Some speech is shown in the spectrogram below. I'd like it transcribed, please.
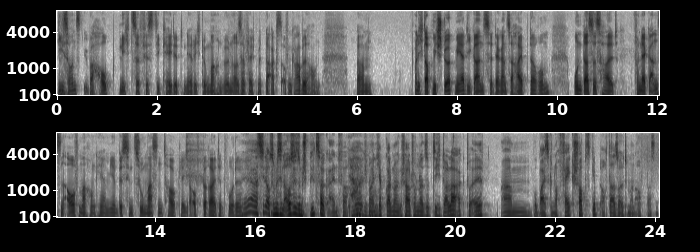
die mhm. sonst überhaupt nicht sophisticated in der Richtung machen würden, außer vielleicht mit einer Axt auf ein Kabel hauen. Ähm, und ich glaube, mich stört mehr die ganze, der ganze Hype darum und dass es halt von der ganzen Aufmachung her mir ein bisschen zu massentauglich aufbereitet wurde. Ja, es sieht auch so ein bisschen aus wie so ein Spielzeug einfach. Ja, ne? Ich genau. meine, ich habe gerade mal geschaut, 170 Dollar aktuell. Ähm, wobei es genug Fake-Shops gibt, auch da sollte man aufpassen.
